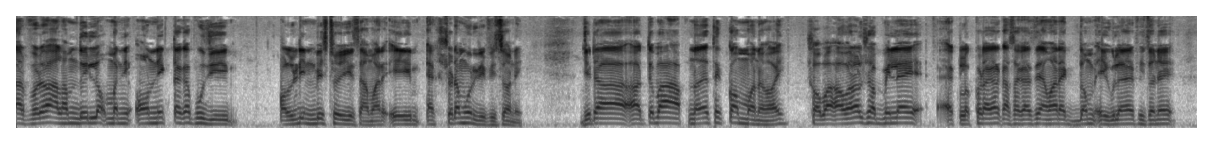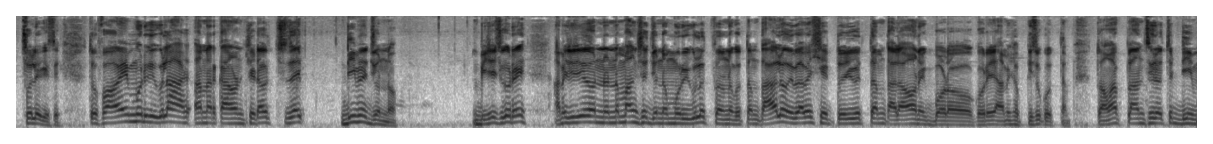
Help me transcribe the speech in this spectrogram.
তারপরেও আলহামদুলিল্লাহ মানে অনেক টাকা পুঁজি অলরেডি ইনভেস্ট হয়ে গেছে আমার এই একশোটা মুরগির পিছনে। যেটা হয়তো বা আপনাদের থেকে কম মনে হয়। সবাই ওভারঅল সব মিলে এক লক্ষ টাকার কাছাকাছি আমার একদম এইগুলার পিছনে চলে গেছে। তো ফার্মি মুরগিগুলো আনার কারণ সেটা হচ্ছে যে ডিমের জন্য। বিশেষ করে আমি যদি অন্যান্য মাংসের জন্য মুরগিগুলো উৎপাদন করতাম, তাহলে ওইভাবে শেড তৈরি করতাম, তাহলে অনেক বড় করে আমি সব কিছু করতাম। তো আমার প্ল্যান ছিল হচ্ছে ডিম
